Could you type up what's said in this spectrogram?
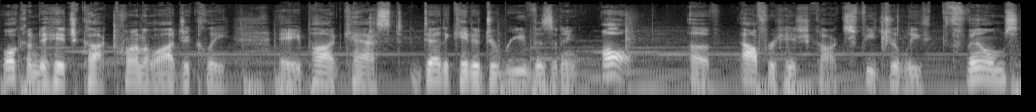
Welcome to Hitchcock Chronologically, a podcast dedicated to revisiting all of Alfred Hitchcock's feature length films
